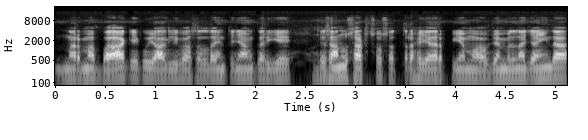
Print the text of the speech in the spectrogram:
ਨਰਮਾ ਵਾਹ ਕੇ ਕੋਈ ਅਗਲੀ ਫਸਲ ਦਾ ਇੰਤਜ਼ਾਮ ਕਰੀਏ ਤੇ ਸਾਨੂੰ 60 ਤੋਂ 70 ਹਜ਼ਾਰ ਰੁਪਇਆ ਮੁਆਵਜ਼ਾ ਮਿਲਣਾ ਚਾਹੀਦਾ।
